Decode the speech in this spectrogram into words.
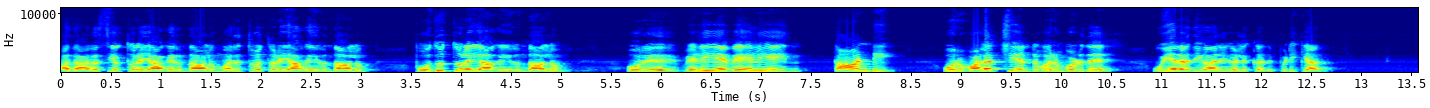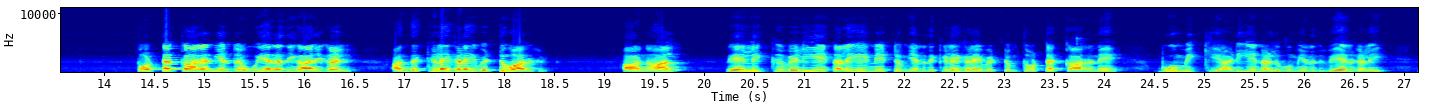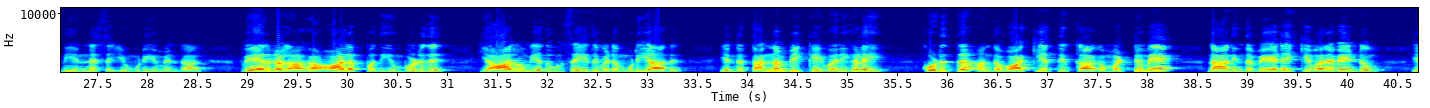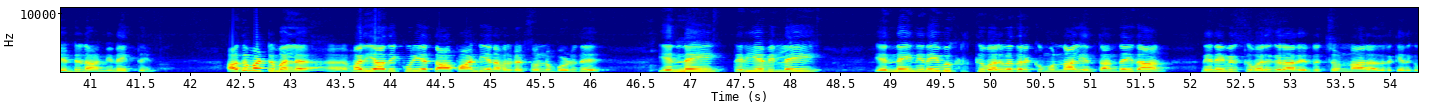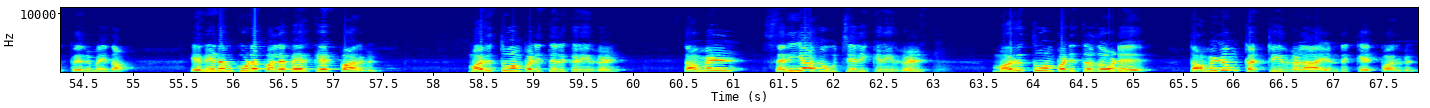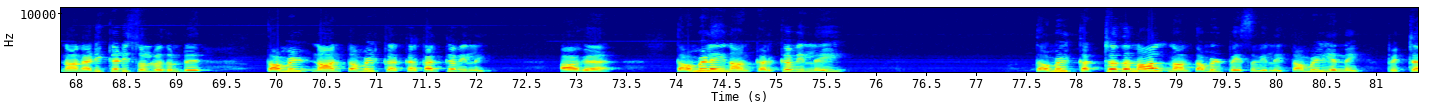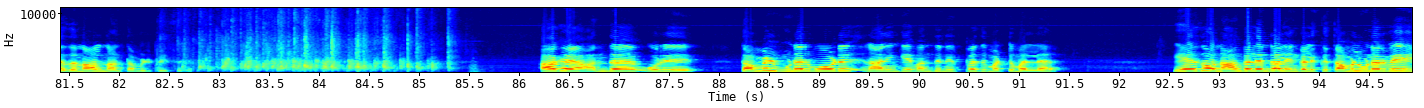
அது அரசியல் துறையாக இருந்தாலும் மருத்துவத்துறையாக இருந்தாலும் பொதுத்துறையாக இருந்தாலும் ஒரு வெளியே வேலியை தாண்டி ஒரு வளர்ச்சி என்று வரும்பொழுது உயர் அதிகாரிகளுக்கு அது பிடிக்காது. தோட்டக்காரன் என்ற உயர் அதிகாரிகள் அந்த கிளைகளை வெட்டுவார்கள். ஆனால் வேலிக்கு வெளியே தலையை நீட்டும் எனது கிளைகளை வெட்டும் தோட்டக்காரனே பூமிக்கு அடியே நழுவும் எனது வேர்களை நீ என்ன செய்ய முடியும் என்றால் வேர்களாக ஆழப்பதியும் பொழுது யாரும் எதுவும் செய்துவிட முடியாது என்ற தன்னம்பிக்கை வரிகளை கொடுத்த அந்த வாக்கியத்திற்காக மட்டுமே நான் இந்த மேடைக்கு வர வேண்டும் என்று நான் நினைத்தேன். அது மட்டுமல்ல மரியாதைக்குரிய தா பாண்டியன் அவர்கள் சொல்லும் பொழுது என்னை தெரியவில்லை என்னை நினைவுக்கு வருவதற்கு முன்னால் என் தந்தை தான் நினைவிற்கு வருகிறார் என்று சொன்னார். அதற்கு எனக்கு பெருமைதான். என்னிடம் கூட பல பேர் கேட்பார்கள். மருத்துவம் படித்திருக்கிறீர்கள். தமிழ் சரியாக உச்சரிக்கிறீர்கள். மருத்துவம் படித்ததோடு தமிழும் கற்றீர்களா என்று கேட்பார்கள். நான் அடிக்கடி சொல்வதுண்டு தமிழ் நான் தமிழ் கற்க கற்கவில்லை. ஆக தமிழை நான் கற்கவில்லை. தமிழ் கற்றதனால் நான் தமிழ் பேசவில்லை. தமிழ் என்னை பெற்றதனால் நான் தமிழ் பேசுகிறேன். ஆக அந்த ஒரு தமிழ் உணர்வோடு நான் இங்கே வந்து நிற்பது மட்டுமல்ல. ஏதோ நாங்கள் என்றால் எங்களுக்கு தமிழ் உணர்வே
